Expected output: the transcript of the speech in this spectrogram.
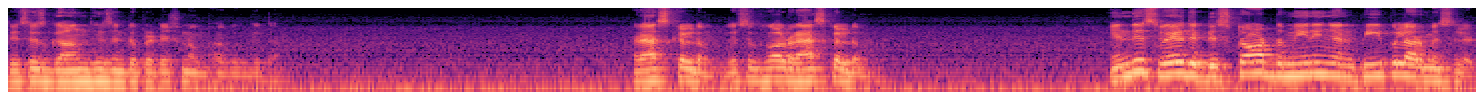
this is Gandhi's interpretation of Bhagavad Gita rascaldom this is called rascaldom in this way they distort the meaning and people are misled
